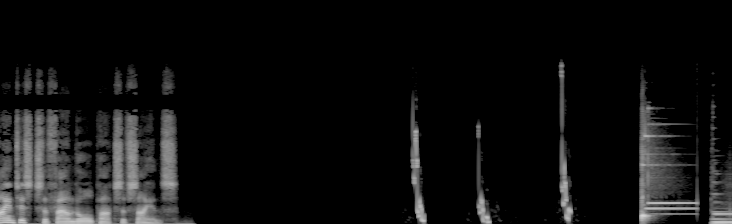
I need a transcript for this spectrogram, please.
Scientists have found all parts of science. you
